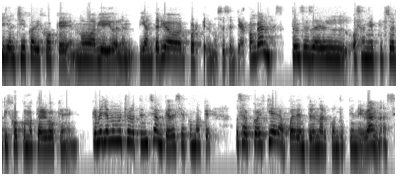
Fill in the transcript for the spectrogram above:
y el chico dijo que no había ido el día anterior porque no se sentía con ganas. Entonces él, o sea, mi profesor dijo como que algo que, que me llamó mucho la atención, que decía como que, o sea, cualquiera puede entrenar cuando tiene ganas,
